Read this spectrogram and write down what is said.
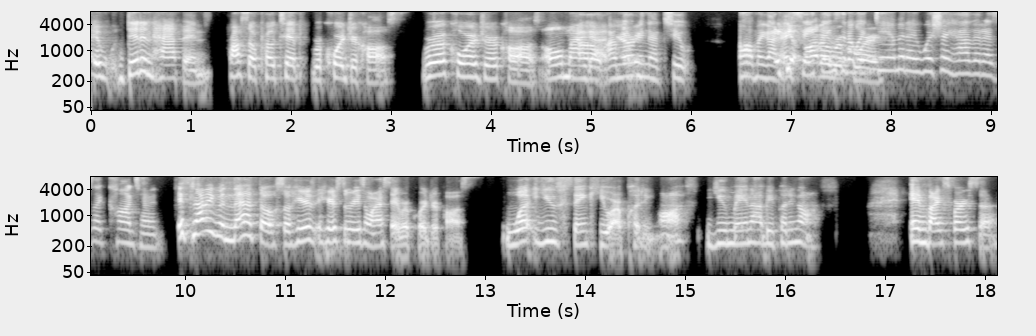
It didn't happen. Also, pro tip record your calls. Record your calls. Oh my oh, God. I'm learning that too. Oh my god, I say things and I'm like, damn it, I wish I had that as like content. It's not even that though. So here's here's the reason why I say record your calls. What you think you are putting off, you may not be putting off and vice versa.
